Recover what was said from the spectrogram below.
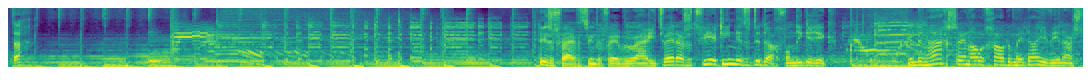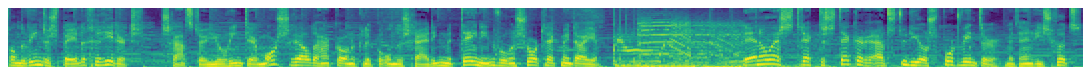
Dag. Dit is 25 februari 2014, dit is de dag van Diederik. In Den Haag zijn alle gouden medaillewinnaars van de winterspelen geridderd. Schaatster Jorien Termors ruilde haar koninklijke onderscheiding meteen in voor een shorttrack medaille. De NOS trekt de stekker uit Studio Sportwinter met Henry Schut.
